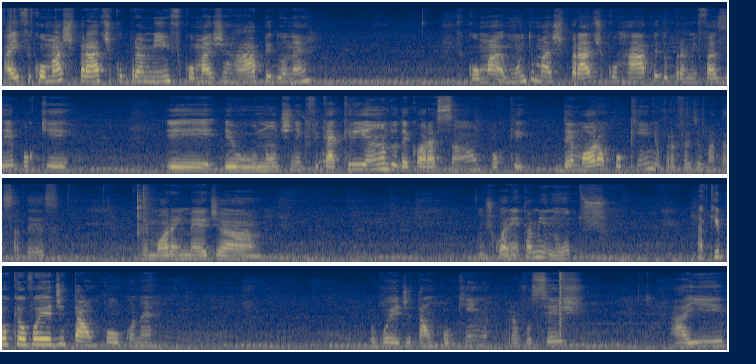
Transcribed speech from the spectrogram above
Aí ficou mais prático pra mim, ficou mais rápido, né? Ficou muito mais prático, rápido pra mim fazer, porque e, eu não tinha que ficar criando decoração, porque demora um pouquinho pra fazer uma taça dessa. Demora em média uns 40 minutos. Aqui porque eu vou editar um pouco, né? Eu vou editar um pouquinho pra vocês. Aí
